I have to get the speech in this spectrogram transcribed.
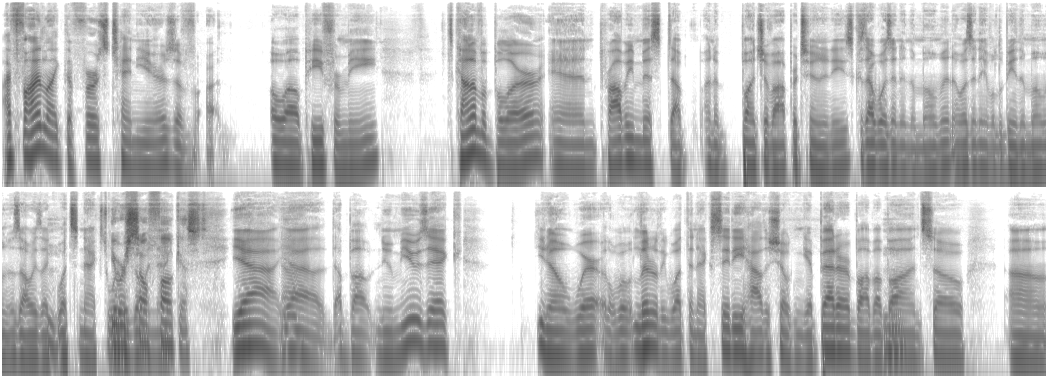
I find like the first ten years of uh, OLP for me, it's kind of a blur, and probably missed up on a bunch of opportunities because I wasn't in the moment. I wasn't able to be in the moment. It was always like, Mhm. "What's next?" You Where were we so focused. Yeah, Yeah. yeah, about new music, you know, where literally what the next city, how the show can get better, blah blah blah. And so Uh,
